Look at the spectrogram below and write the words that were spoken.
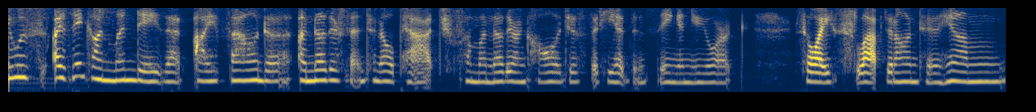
It was, I think, on Monday that I found a, another fentanyl patch from another oncologist that he had been seeing in New York. So I slapped it onto him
